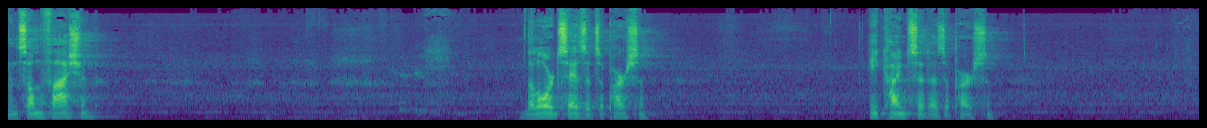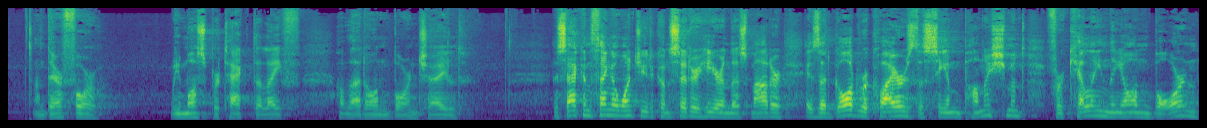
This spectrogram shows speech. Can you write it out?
in some fashion. The Lord says it's a person. He counts it as a person. And therefore, we must protect the life of that unborn child. The second thing I want you to consider here in this matter is that God requires the same punishment for killing the unborn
